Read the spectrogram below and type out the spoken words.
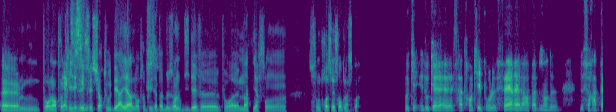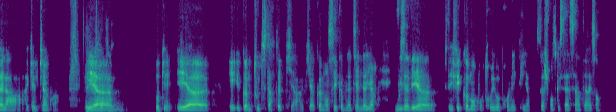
pour l'entreprise. Et, c'est surtout derrière, l'entreprise n'a pas besoin de d'IDEV pour maintenir son, son process en place. Quoi. Ok, et donc elle, sera tranquille pour le faire et elle n'aura pas besoin de, de, faire appel à, à quelqu'un. quoi. Et, ok, et, et, comme toute startup qui a, qui a commencé, comme la tienne d'ailleurs, vous avez, vous avez fait comment pour trouver vos premiers clients? Ça, je pense que c'est assez intéressant.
